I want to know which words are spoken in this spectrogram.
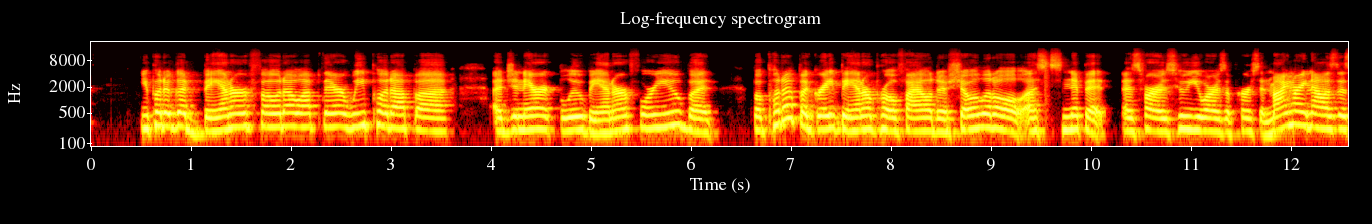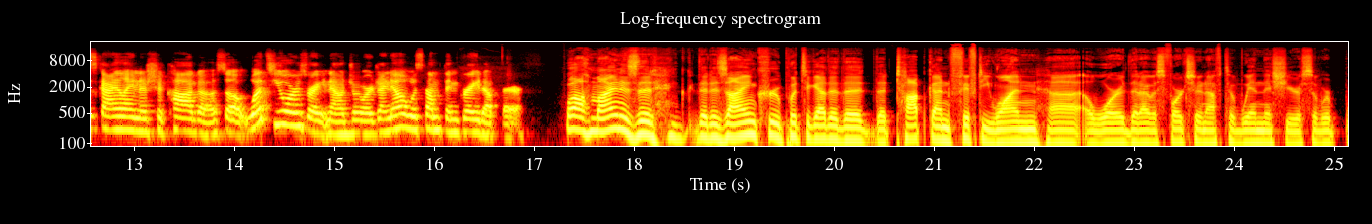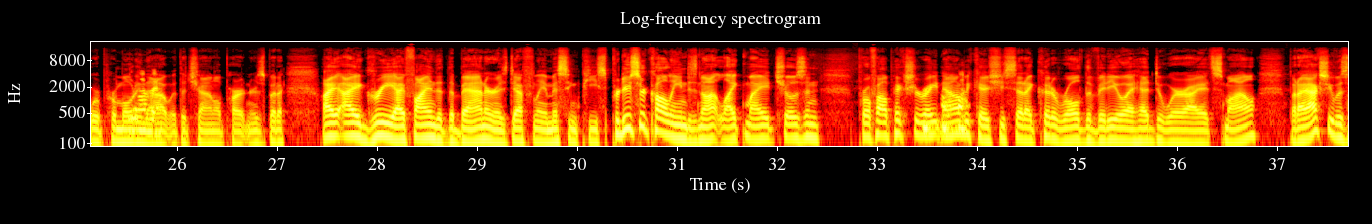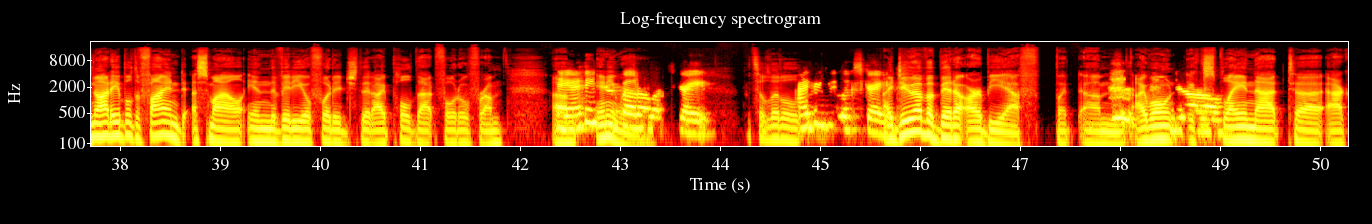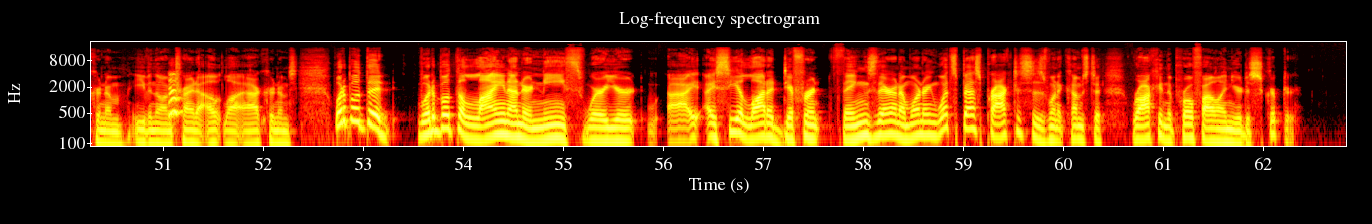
you put a good banner photo up there. We put up a, a generic blue banner for you but but put up a great banner profile to show a little a snippet as far as who you are as a person. Mine right now is the skyline of chicago. So what's yours right now george? I know it was something great up there well, mine is the the design crew put together the the Top Gun 51 uh, award that I was fortunate enough to win this year. So we're we're promoting that it. with the channel partners. But uh, I, I agree. I find that the banner is definitely a missing piece. Producer Colleen does not like my chosen profile picture right now because she said I could have rolled the video ahead to where I smile, but I actually was not able to find a smile in the video footage that I pulled that photo from. Um, hey, I think anywhere. your photo looks great. It's a little. I think it looks great. I do have a bit of RBF, but um, I won't no. explain that uh, acronym, even though I'm trying to outlaw acronyms. What about the what about the line underneath where you're? I, I see a lot of different things there, and I'm wondering what's best practices when it comes to rocking the profile on your descriptor.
